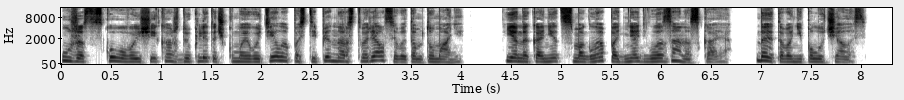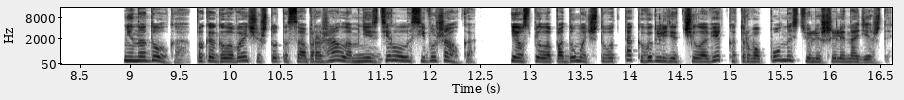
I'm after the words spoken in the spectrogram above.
Ужас, сковывающий каждую клеточку моего тела, постепенно растворялся в этом тумане. Я, наконец, смогла поднять глаза на Ская. До этого не получалось. Ненадолго, пока голова еще что-то соображала, мне сделалось его жалко. Я успела подумать, что вот так выглядит человек, которого полностью лишили надежды.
